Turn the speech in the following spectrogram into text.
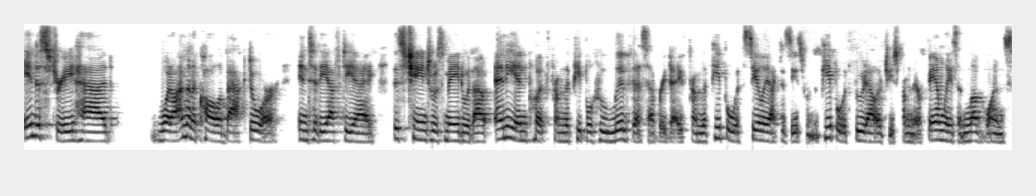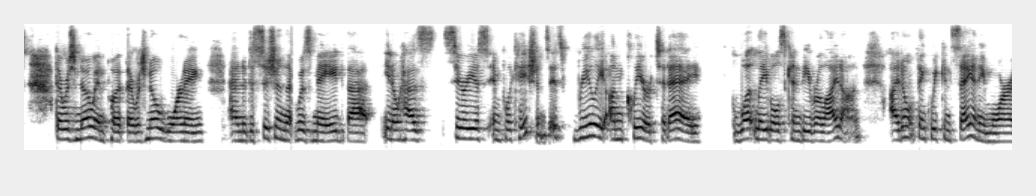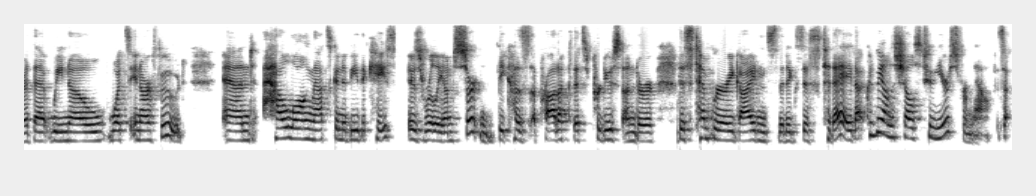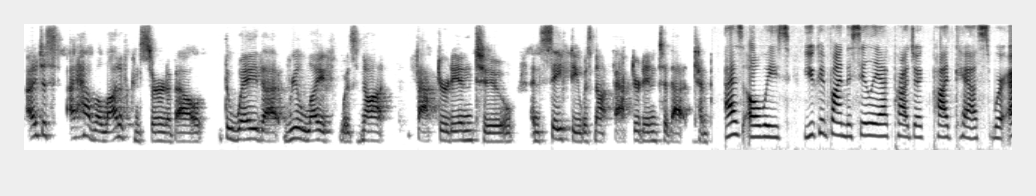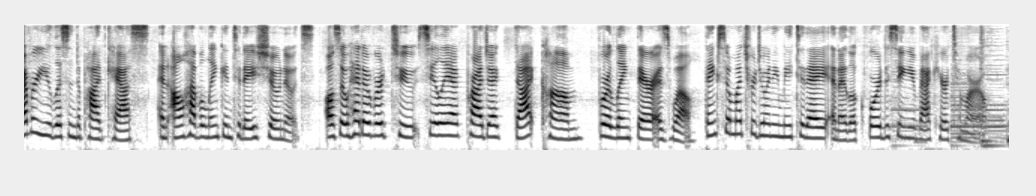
industry had what I'm going to call a backdoor into the FDA. This change was made without any input from the people who live this every day, from the people with celiac disease, from the people with food allergies, from their families and loved ones. There was no input, there was no warning, and a decision that was made that, you know, has serious implications. It's really unclear today what labels can be relied on. I don't think we can say anymore that we know what's in our food. And how long that's going to be the case is really uncertain because a product that's produced under this temporary guidance that exists today, that could be on the shelves two years from now. So I just, I have a lot of concern about the way that real life was not factored into and safety was not factored into that temp. As always, you can find the Celiac Project podcast wherever you listen to podcasts, and I'll have a link in today's show notes. Also, head over to celiacproject.com for a link there as well. Thanks so much for joining me today, and I look forward to seeing you back here tomorrow.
